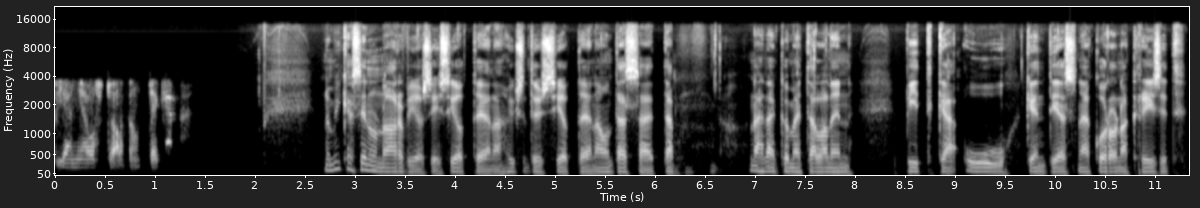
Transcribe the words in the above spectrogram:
pieniä ostoja alkanut tekemään. No mikä sinun arviosi sijoittajana, yksityissijoittajana on tässä, että nähdäänkö me tällainen pitkä U, kenties nämä koronakriisit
